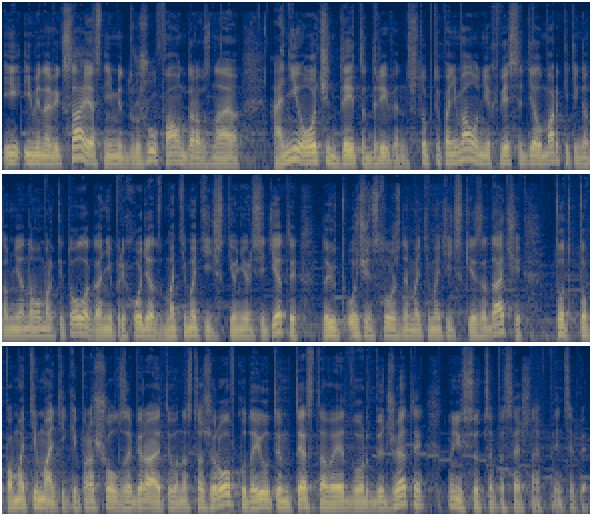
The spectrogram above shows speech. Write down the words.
и именно Викса, я с ними дружу, фаундеров знаю, они очень data-driven. Чтобы ты понимал, у них весь отдел маркетинга, там ни одного маркетолога, они приходят в математические университеты, дают очень сложные математические задачи. Тот, кто по математике прошел, забирает его на стажировку, дают им тестовые AdWord бюджеты, ну, у них все CPS-шное, в принципе.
